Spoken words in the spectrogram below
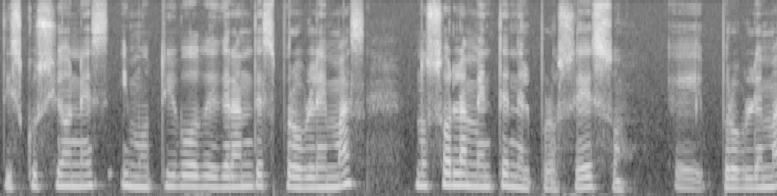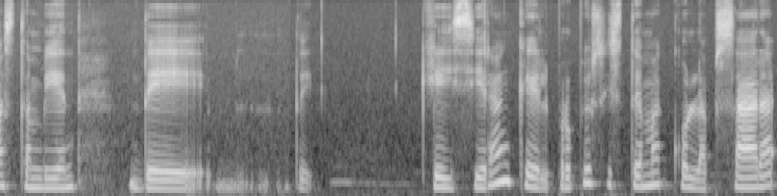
discusiones y motivo de grandes problemas, no solamente en el proceso, eh, problemas también de, de, que hicieran que el propio sistema colapsara,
